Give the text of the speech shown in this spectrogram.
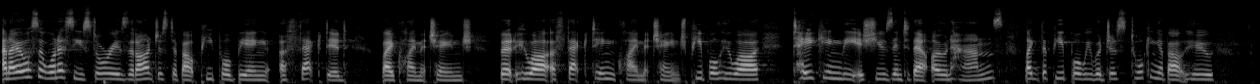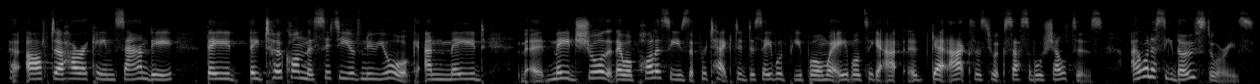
And I also want to see stories that aren't just about people being affected by climate change, but who are affecting climate change, people who are taking the issues into their own hands, like the people we were just talking about who after Hurricane Sandy, they, they took on the city of New York and made, made sure that there were policies that protected disabled people and were able to get, get access to accessible shelters. I want to see those stories.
